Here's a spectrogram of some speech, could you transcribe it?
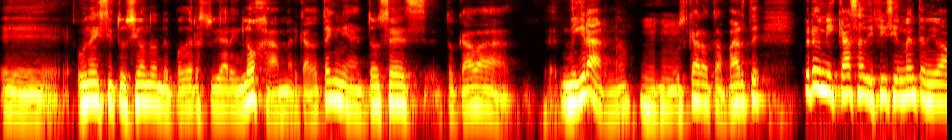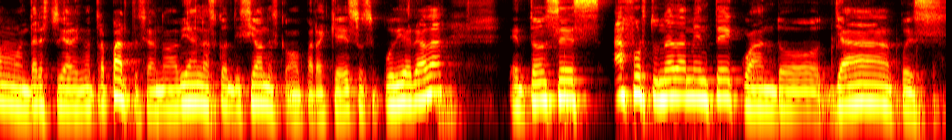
eh, una institución donde poder estudiar en Loja, mercadotecnia, entonces tocaba migrar, ¿no? Buscar otra parte, pero en mi casa difícilmente me iban a mandar a estudiar en otra parte, o sea, no habían las condiciones como para que eso se pudiera dar. Entonces, afortunadamente, cuando ya pues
